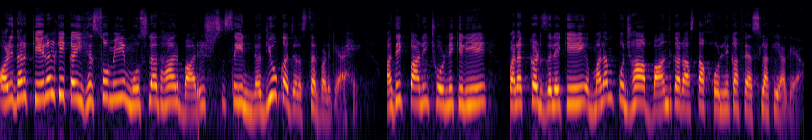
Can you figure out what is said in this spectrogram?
और इधर केरल के कई हिस्सों में मूसलाधार बारिश से नदियों का जलस्तर बढ़ गया है। अधिक पानी छोड़ने के लिए पलक्कड़ ज़िले के मलमपुझा बाँध का रास्ता खोलने का फैसला किया गया।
